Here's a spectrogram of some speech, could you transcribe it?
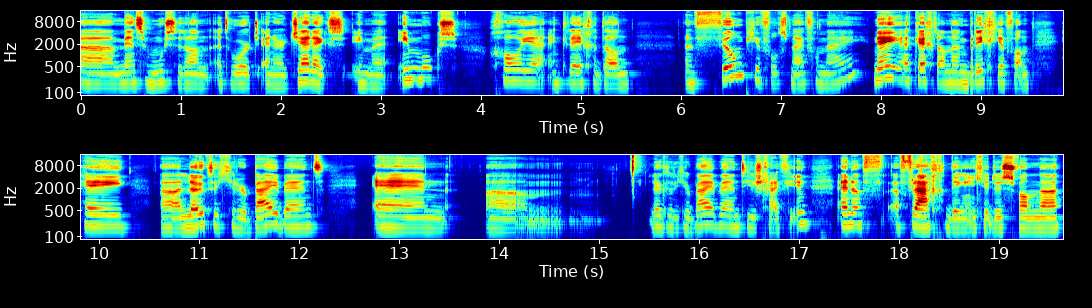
Uh, mensen moesten dan het woord energetics in mijn inbox gooien en kregen dan een filmpje volgens mij van mij. Nee, ik kreeg dan een berichtje van: Hey, uh, leuk dat je erbij bent. En um, leuk dat je erbij bent. Hier schrijf je in. En een, een vraagdingetje. Dus van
